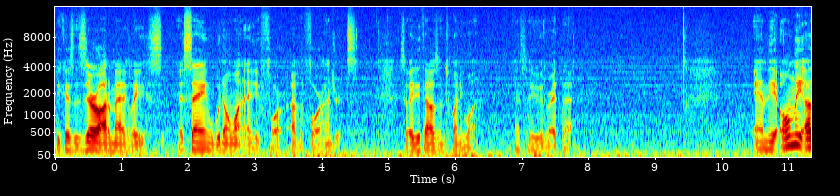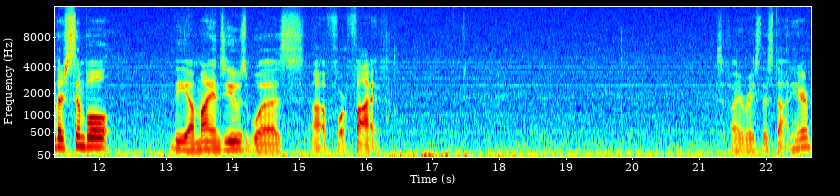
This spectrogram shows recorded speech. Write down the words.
because the zero automatically is saying we don't want any four of the 400s. So 80,021. That's how you would write that. And the only other symbol the uh, Mayans used was uh, for 5. So if I erase this dot here,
